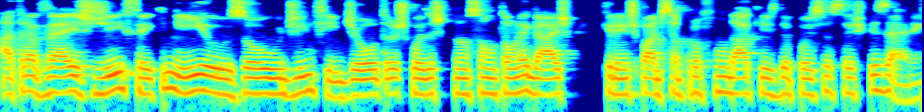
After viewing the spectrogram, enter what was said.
através de fake news ou de, enfim, de outras coisas que não são tão legais, que a gente pode se aprofundar aqui depois se vocês quiserem.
